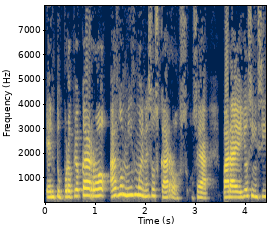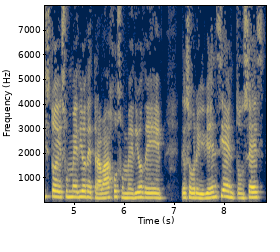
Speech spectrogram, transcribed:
en tu propio carro, haz lo mismo en esos carros. O sea, para ellos, insisto, es un medio de trabajo, es un medio de, de sobrevivencia. Entonces,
